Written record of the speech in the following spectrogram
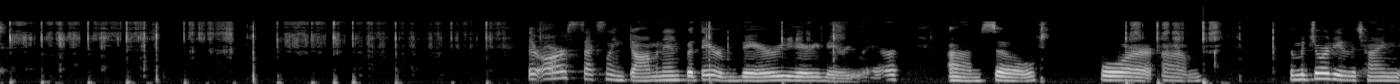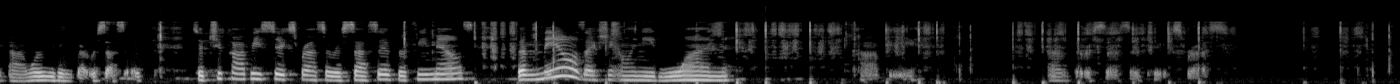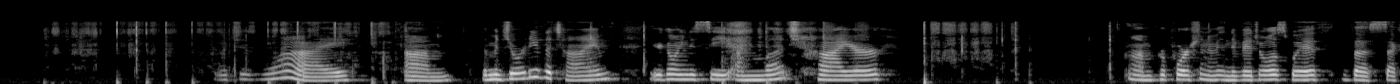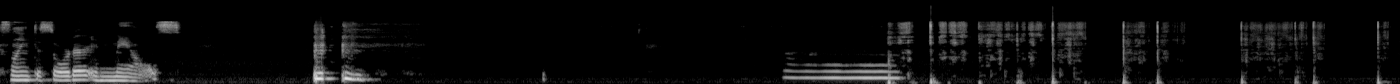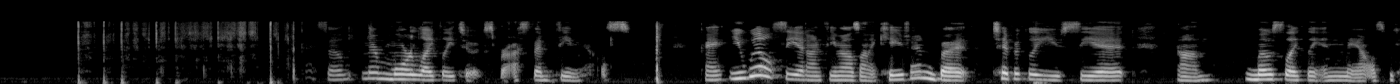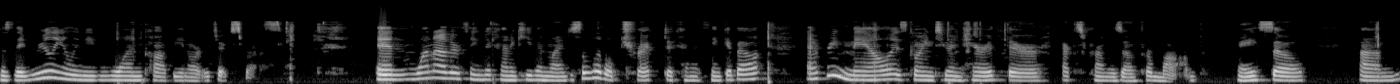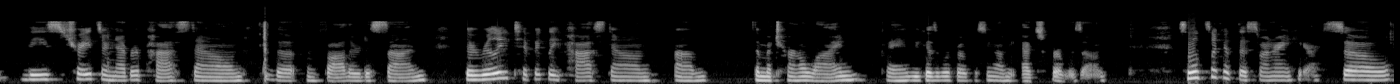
There are sex-linked dominant, but they are very, very, very rare. Um, so for um, the majority of the time, uh, do we think about recessive? So two copies to express a recessive for females. but males actually only need one copy of the recessive to express. Which is why um, the majority of the time, you're going to see a much higher um, proportion of individuals with the sex-linked disorder in males. so they're more likely to express than females. Okay, you will see it on females on occasion, but typically you see it um, most likely in males because they really only need one copy in order to express. And one other thing to kind of keep in mind, just a little trick to kind of think about, every male is going to inherit their X chromosome from mom. Okay, so um, these traits are never passed down the, from father to son. They're really typically passed down um, the maternal line okay, because we're focusing on the X chromosome. So let's look at this one right here. So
